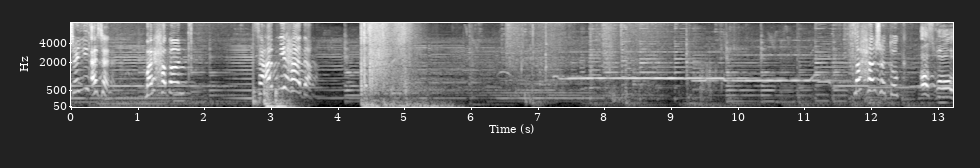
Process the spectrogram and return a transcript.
جيد أجل مرحبا. سأبني هذا. ما حاجتك؟ أصغوا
